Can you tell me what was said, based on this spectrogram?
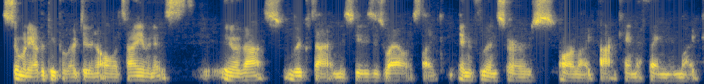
so many other people are doing it all the time. And it's, you know, that's looked at in the series as well. It's like influencers or like that kind of thing. And like,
